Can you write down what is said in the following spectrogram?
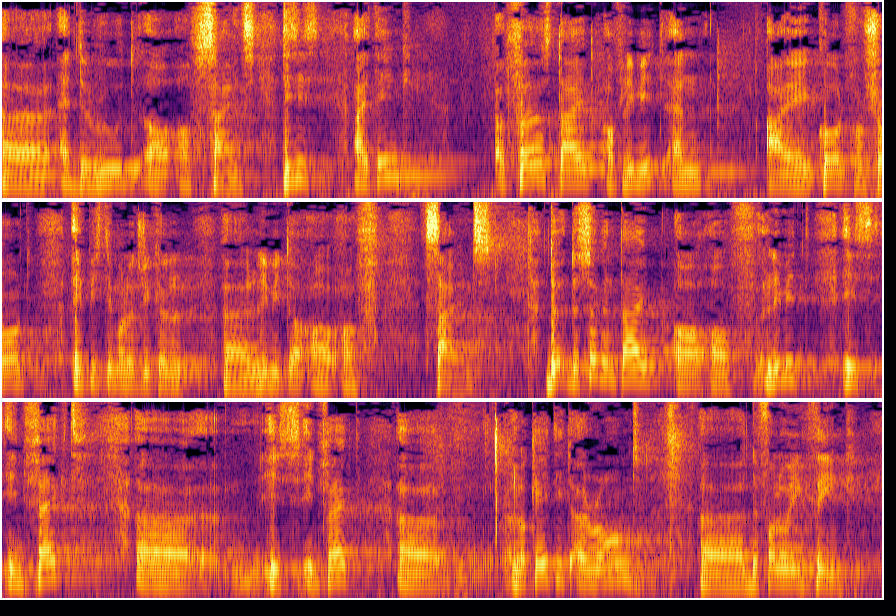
uh, at the root of, of science. This is, I think, a first type of limit and I call for short epistemological uh, limit of, of science. The, the, second type of, of, limit is in fact uh, is in fact uh, located around uh, the following thing.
